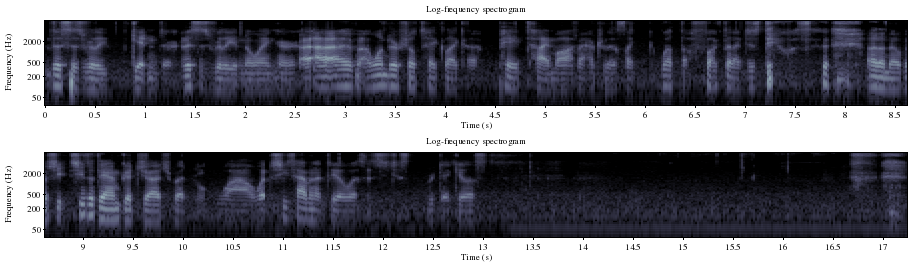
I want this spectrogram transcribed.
this is really getting to her. This is really annoying her. I, I I wonder if she'll take like a paid time off after this. Like, what the fuck did I just do? I don't know. But she she's a damn good judge. But wow, what she's having to deal with is just ridiculous.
